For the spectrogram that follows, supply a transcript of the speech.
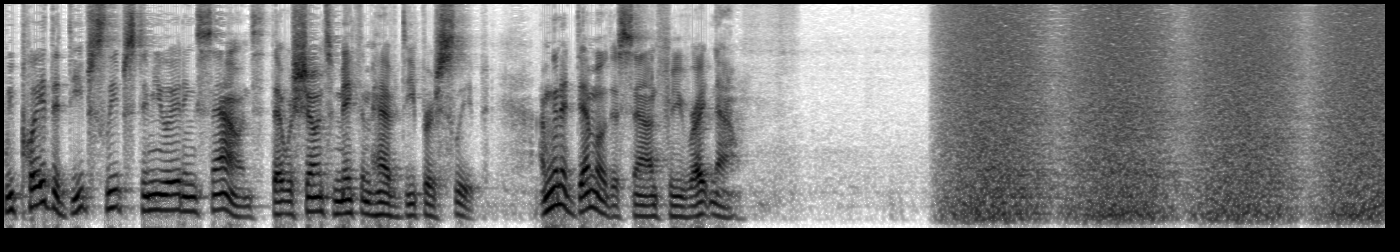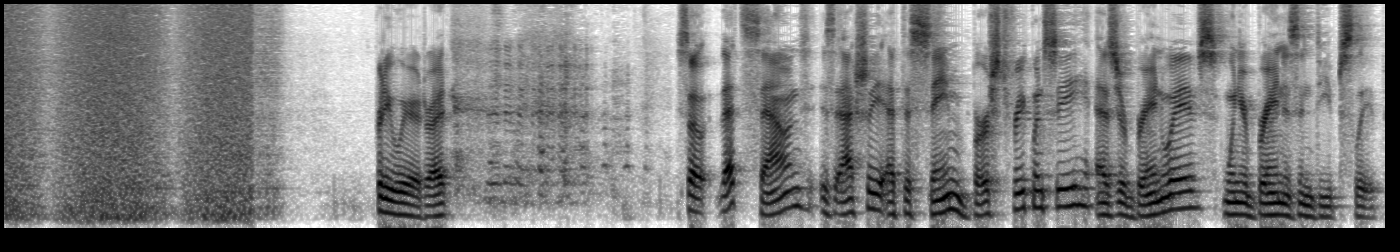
we played the deep sleep stimulating sound that was shown to make them have deeper sleep. I'm going to demo this sound for you right now. Pretty weird, right? So, that sound is actually at the same burst frequency as your brain waves when your brain is in deep sleep.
